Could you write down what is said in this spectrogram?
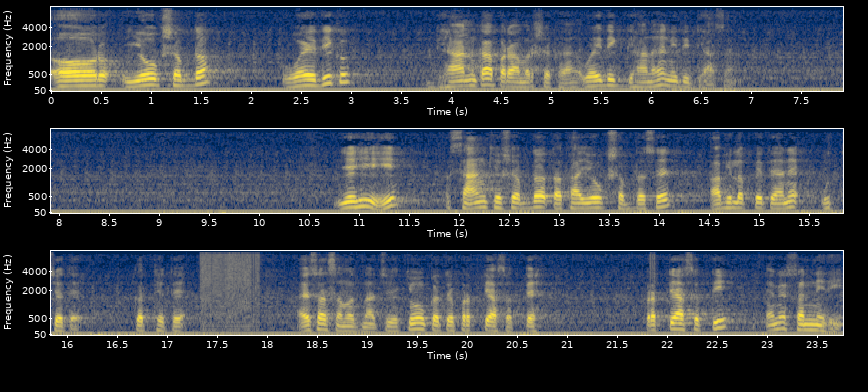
और योग शब्द वैदिक ध्यान का परामर्शक है। वैदिक ध्यान है निधिध्यासन यही सांख्य शब्द तथा योग शब्द से अभिलप्यते यानी उच्चते कथ्यते। ऐसा समझना चाहिए। क्यों कहते प्रत्यासत्य। प्रत्याशक्ति यानी सन्निधि।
